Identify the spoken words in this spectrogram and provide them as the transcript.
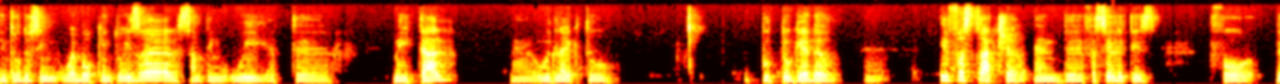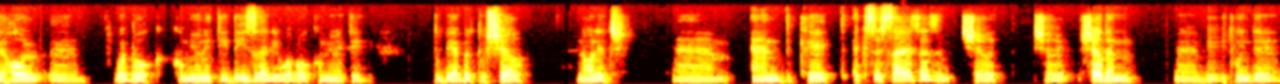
introducing WebWork into Israel, something we at uh, Meital uh, would like to put together uh, infrastructure and facilities for the whole WebWork community, the Israeli WebWork community, to be able to share knowledge um, and create exercises and share it, share, share them uh, between the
